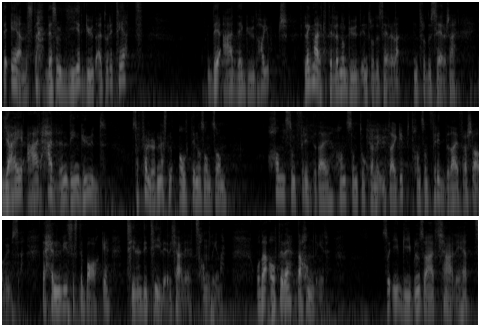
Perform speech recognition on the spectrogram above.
Det eneste, det som gir Gud autoritet, det er det Gud har gjort. Legg merke til det når Gud introduserer, deg, introduserer seg. 'Jeg er Herren din Gud.' Og så følger det nesten alltid noe sånt som 'Han som fridde deg, han som tok deg med ut av Egypt', 'Han som fridde deg fra slavehuset'. Det henvises tilbake til de tidligere kjærlighetshandlingene. Og det er alltid det. Det er handlinger. Så i Bibelen så er kjærlighet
